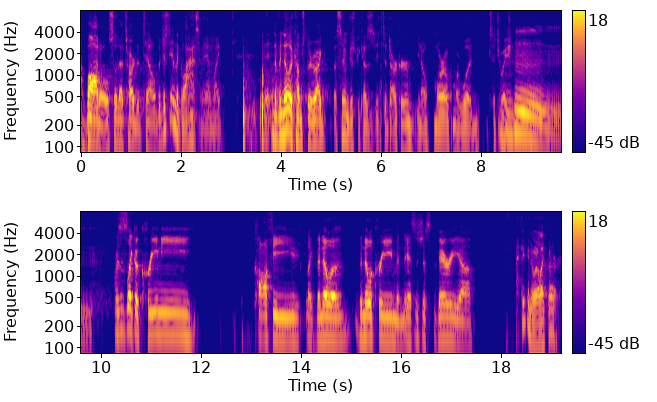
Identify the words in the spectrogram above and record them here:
bottle, so that's hard to tell. But just in the glass, man, like eh, the vanilla comes through. I assume just because it's a darker, you know, more oak, more wood situation. Hmm. This is like a creamy coffee, like vanilla, vanilla cream, and this is just very, uh, I think I know what I like better.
